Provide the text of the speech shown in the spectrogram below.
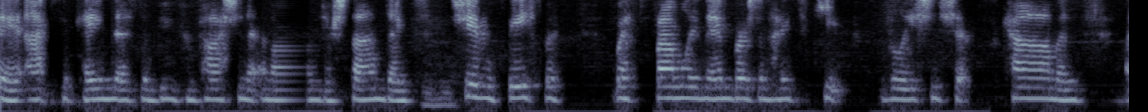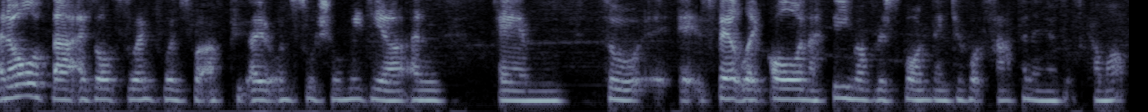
uh, acts of kindness and being compassionate and understanding, mm-hmm. sharing space with, with family members and how to keep relationships calm and, and all of that has also influenced what I've put out on social media and um, so it's felt like all on a theme of responding to what's happening as it's come up.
